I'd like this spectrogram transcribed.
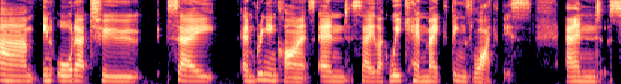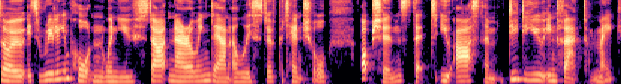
um, in order to say and bring in clients and say, like, we can make things like this. And so it's really important when you start narrowing down a list of potential options that you ask them, did you in fact make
